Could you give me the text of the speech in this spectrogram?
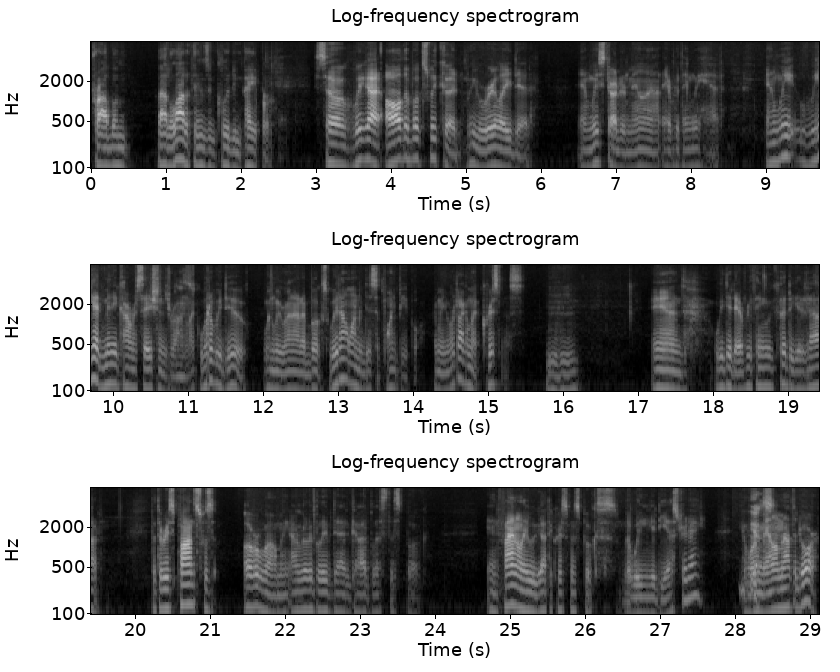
problem about a lot of things, including paper. So we got all the books we could. We really did. And we started mailing out everything we had. And we, we had many conversations, Ron, like, what do we do when we run out of books? We don't want to disappoint people. I mean, we're talking about Christmas. Mm-hmm. And we did everything we could to get it out. But the response was overwhelming. I really believe, Dad, God bless this book. And finally, we got the Christmas books that we needed yesterday, and we're Yes. mailing them out the door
